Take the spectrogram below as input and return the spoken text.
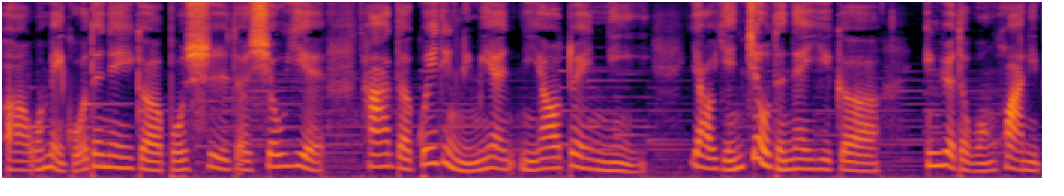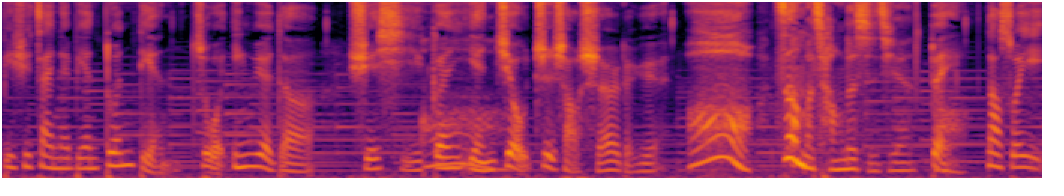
啊、呃，我美国的那个博士的修业，它的规定里面，你要对你要研究的那一个。音乐的文化，你必须在那边蹲点做音乐的学习跟研究，至少十二个月哦，这么长的时间。对，哦、那所以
